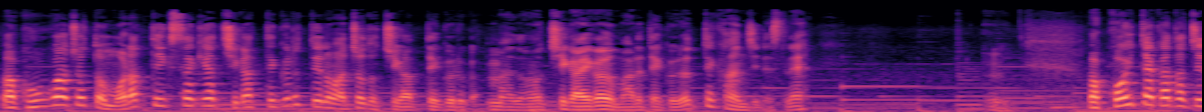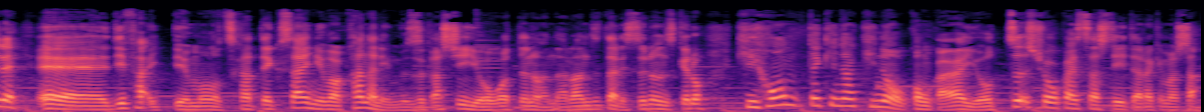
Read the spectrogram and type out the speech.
まあ、ここはちょっともらっていく先が違ってくるっていうのはちょっと違ってくるか、まあ、違いが生まれてくるって感じですね。うん。まあ、こういった形で、えー、DeFi っていうものを使っていく際にはかなり難しい用語っていうのは並んでたりするんですけど、基本的な機能を今回は4つ紹介させていただきました。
